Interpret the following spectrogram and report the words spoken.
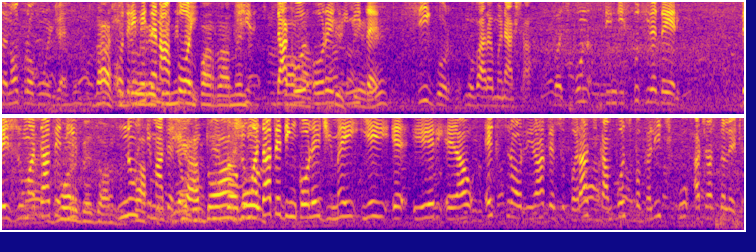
să nu o promulge, Da, și o trimite o retrimite înapoi în Parlament și dacă ca o, la o retrimite, putere. sigur nu va rămâne așa. Vă spun din discuțiile de ieri. Deci jumătate Vorbe, din... doamnă, Nu, fapte. stimate Și a domnule, doua- jumătate din colegii mei, ei e, ieri erau extraordinar de supărați că am fost păcăliți cu această lege.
